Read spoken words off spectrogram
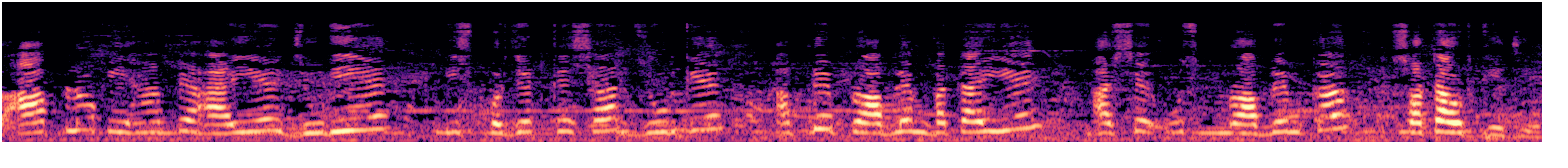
तो आप लोग यहाँ पे आइए, जुड़िए इस प्रोजेक्ट के साथ, जुड़ के अपने प्रॉब्लम बताइए और उस प्रॉब्लम का शॉर्ट आउट कीजिए।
